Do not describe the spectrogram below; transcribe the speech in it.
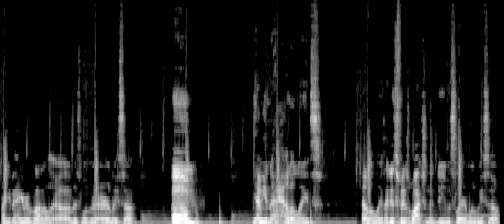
probably get the hang of it. a lot of, uh, a little bit early, so. Um, yeah, I'm getting hella late. Hella late. I just finished watching the Demon Slayer movie, so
